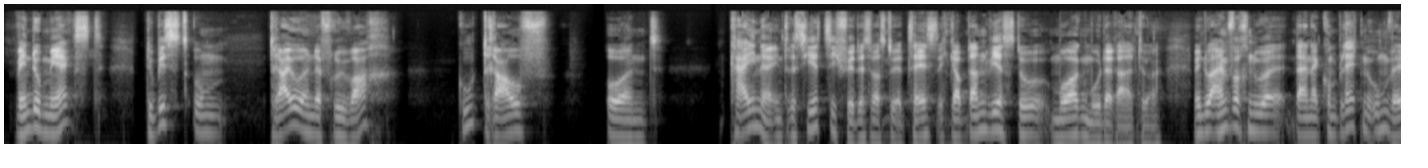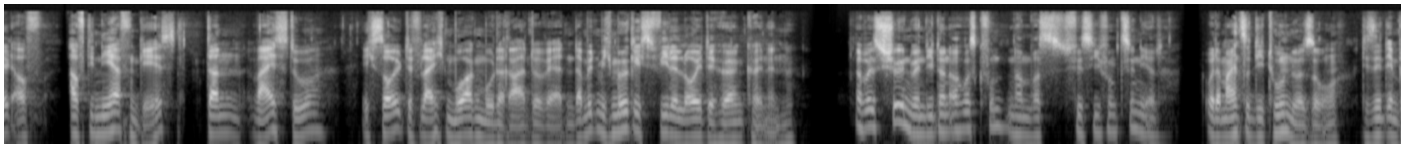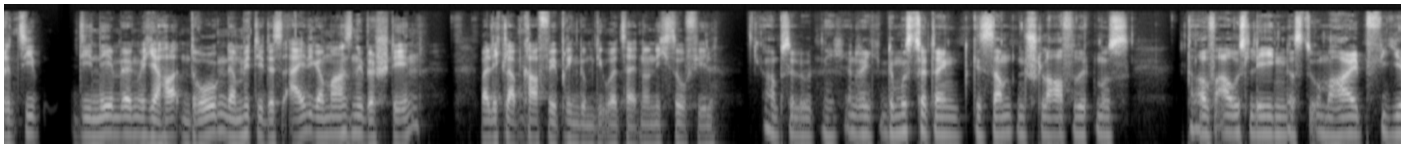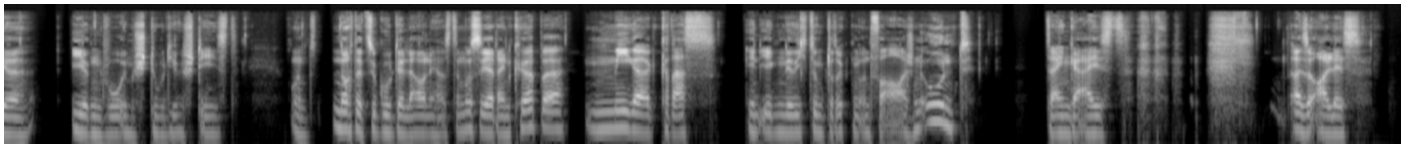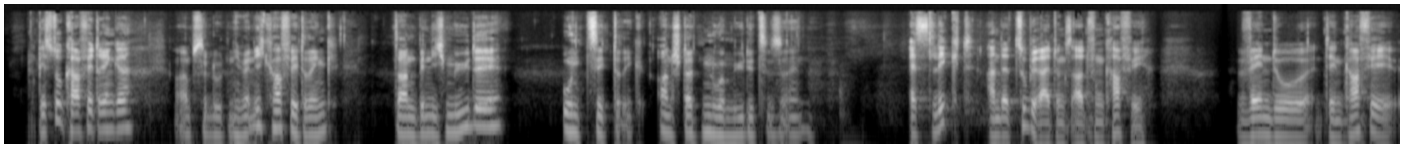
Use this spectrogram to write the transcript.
Wenn du merkst, du bist um drei Uhr in der Früh wach gut drauf und keiner interessiert sich für das, was du erzählst, ich glaube, dann wirst du Morgenmoderator. Wenn du einfach nur deiner kompletten Umwelt auf, auf die Nerven gehst, dann weißt du, ich sollte vielleicht Morgenmoderator werden, damit mich möglichst viele Leute hören können. Aber ist schön, wenn die dann auch was gefunden haben, was für sie funktioniert. Oder meinst du, die tun nur so? Die sind im Prinzip, die nehmen irgendwelche harten Drogen, damit die das einigermaßen überstehen? Weil ich glaube, Kaffee bringt um die Uhrzeit noch nicht so viel. Absolut nicht. Du musst halt deinen gesamten Schlafrhythmus darauf auslegen, dass du um halb vier irgendwo im Studio stehst und noch dazu gute Laune hast. Da musst du ja deinen Körper mega krass in irgendeine Richtung drücken und verarschen und dein Geist. also alles. Bist du Kaffeetrinker? Absolut nicht. Wenn ich Kaffee trinke, dann bin ich müde, und zittrig, anstatt nur müde zu sein. Es liegt an der Zubereitungsart von Kaffee. Wenn du den Kaffee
